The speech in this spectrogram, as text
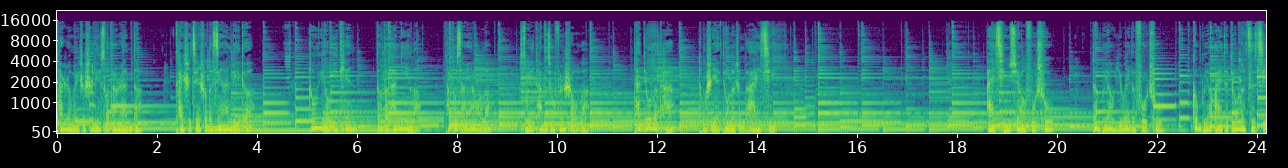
他认为这是理所当然的，开始接受的心安理得。终于有一天，等到他腻了，他不想要了。所以他们就分手了，他丢了他，同时也丢了整个爱情。爱情需要付出，但不要一味的付出，更不要爱的丢了自己。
